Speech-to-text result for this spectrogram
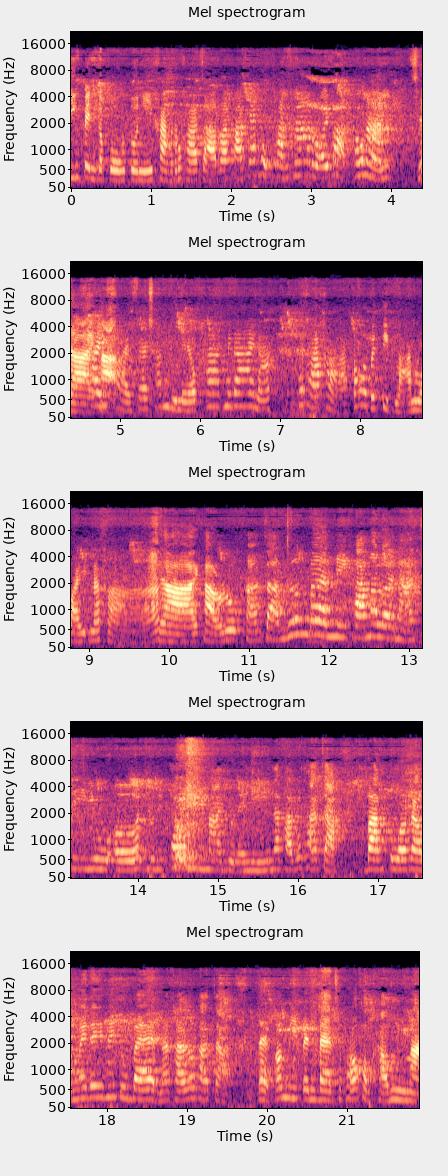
ยิ่งเป็นกระโปรงตัวนี้ค่ะ ลูกค้าจ๋าราคาแค่ 6,500 บาทเท่านั้น ใช่ใครค่ะ ขายแฟชั่นอยู่แล้วพลาดไม่ได้นะลูกค้าขาต้องเอาไปติดร้านไว้นะคะ ใช่ค่ะลูกค้าจ๋าเรื่องแบรนด์มีค้ามาเลยนะ GU Earth Uniqlo มีมาอยู่ในนี้นะคะ ลูกค้าจ๋าบางตัวเราไม่ได้ให้ดูแบรนด์นะคะ ลูกค้าจ๋าแต่ก็มีเป็นแบรนด์เฉพาะของเขามีมา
